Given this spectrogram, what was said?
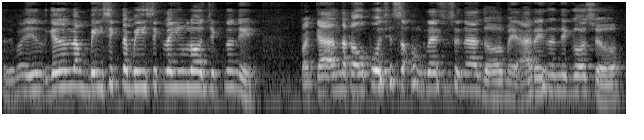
Di ba? Yun- Ganun lang, basic na basic lang yung logic nun eh. Pagka ang nakaupo siya sa Kongreso Senado, may-ari ng negosyo,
